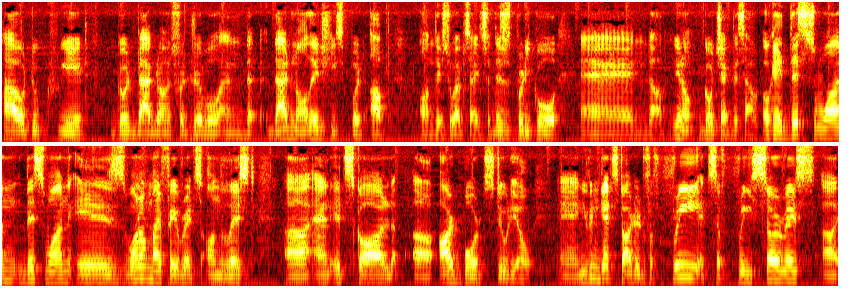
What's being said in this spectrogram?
how to create good backgrounds for Dribbble and th- that knowledge he's put up on this website. So this is pretty cool. And uh, you know go check this out. Okay this one this one is one of my favorites on the list uh, and it's called uh, artboard studio. And you can get started for free. It's a free service uh,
